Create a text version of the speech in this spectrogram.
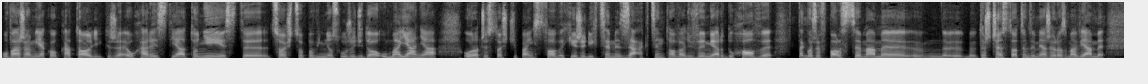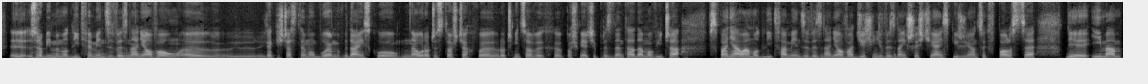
Uważam jako katolik, że Eucharystia to nie jest e, coś, co powinno służyć do umajania uroczystości państwowych. Jeżeli chcemy zaakcentować wymiar duchowy, tego, że w Polsce mamy, y, też często o tym wymiarze rozmawiamy, y, zrobimy modlitwę międzywyznaniową. Jakiś czas temu byłem w Gdańsku na uroczystościach e, rocznicowych po śmierci prezydenta Adamowicza. Wspaniała modlitwa międzywyznaniowa, 10 wyznań chrześcijańskich żyjących w Polsce, imam.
